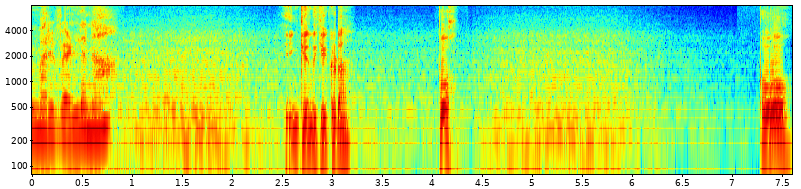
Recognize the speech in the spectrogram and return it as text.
మరి వెళ్ళనా? ఇంకెందుకు ఇక్కడ పో. పో.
